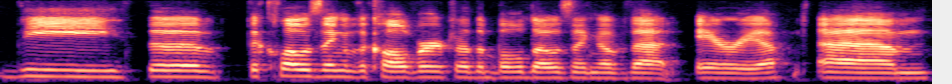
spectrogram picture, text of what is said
the the the closing of the culvert or the bulldozing of that area um,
